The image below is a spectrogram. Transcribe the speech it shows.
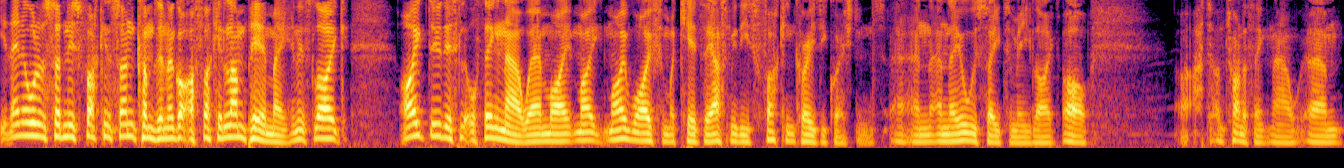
then all of a sudden his fucking son comes in. I got a fucking lump here, mate. And it's like I do this little thing now where my, my, my wife and my kids they ask me these fucking crazy questions, and and they always say to me like, "Oh, I'm trying to think now." Um,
